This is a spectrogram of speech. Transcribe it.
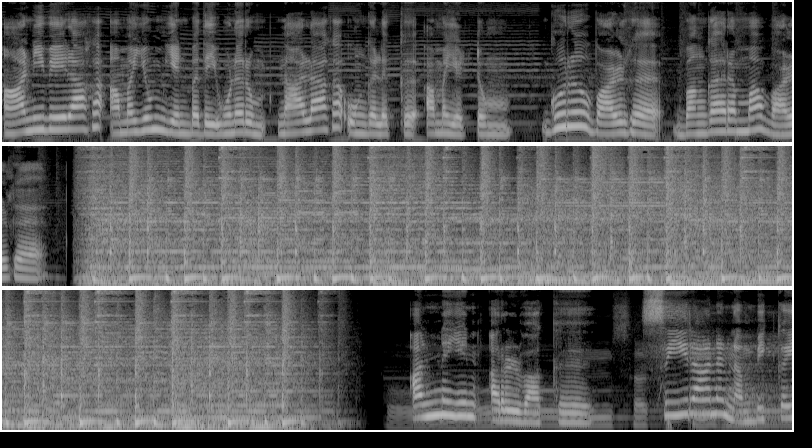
ஆணிவேராக அமையும் என்பதை உணரும் நாளாக உங்களுக்கு அமையட்டும். குரு வாழ்க பங்காரம்மா வாழ்க. அன்னையின் அருள்வாக்கு. சீரான நம்பிக்கை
